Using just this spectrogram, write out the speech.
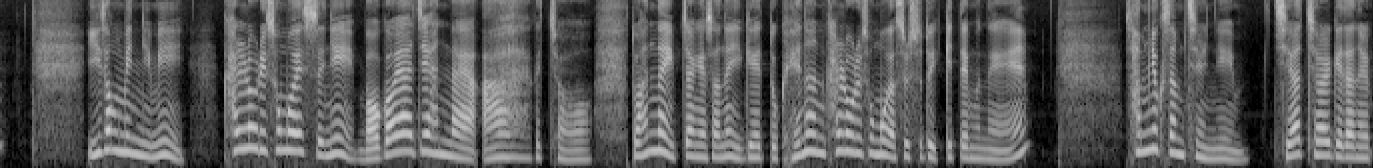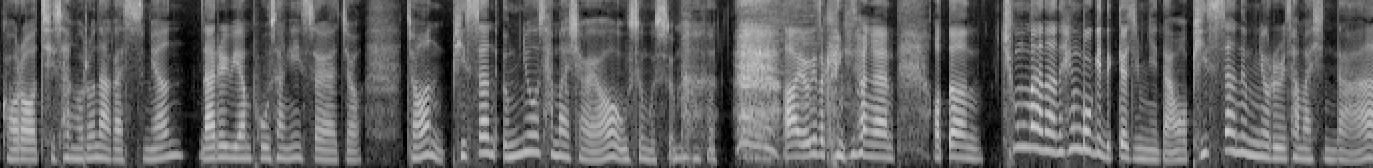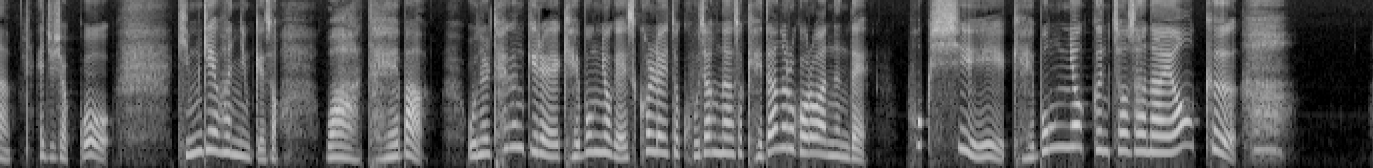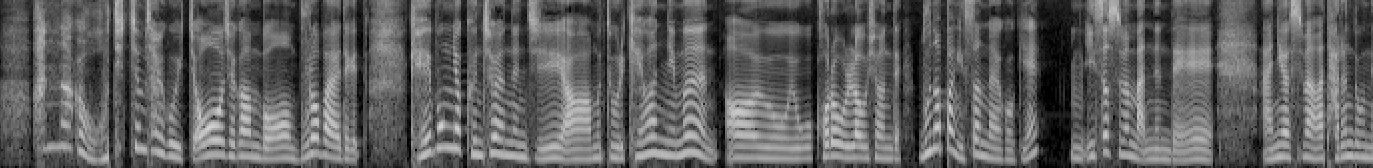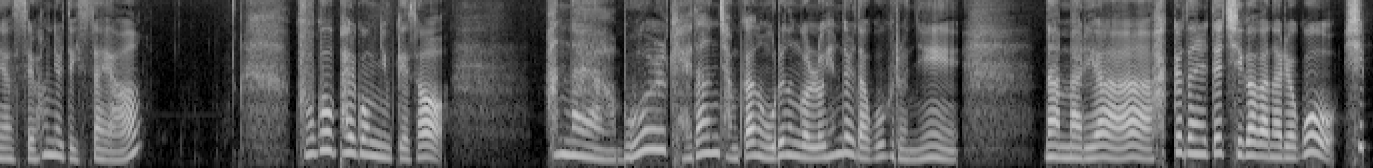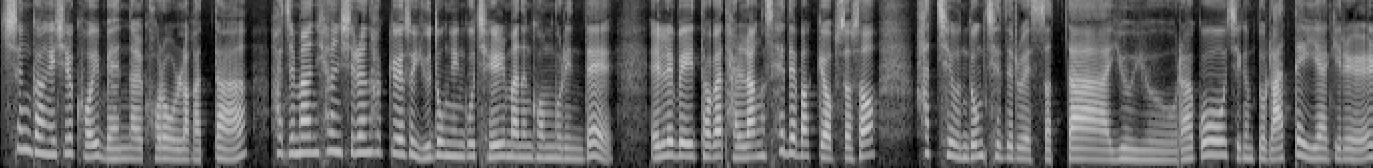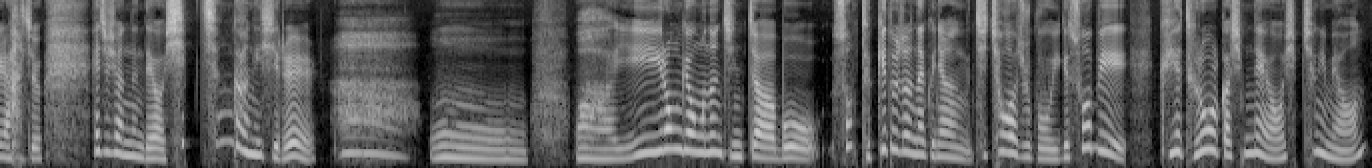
이성민 님이 칼로리 소모했으니 먹어야지 한나야. 아, 그쵸. 또 한나 입장에서는 이게 또 괜한 칼로리 소모였을 수도 있기 때문에. 3637님, 지하철 계단을 걸어 지상으로 나갔으면 나를 위한 보상이 있어야죠. 전 비싼 음료 사 마셔요. 웃음 웃음. 아, 여기서 굉장한 어떤 충만한 행복이 느껴집니다. 어, 비싼 음료를 사 마신다. 해주셨고, 김계환님께서, 와, 대박. 오늘 퇴근길에 개봉역 에스컬레이터 고장나서 계단으로 걸어왔는데, 혹시 개봉역 근처 사나요? 그, 한나가 어디쯤 살고 있죠? 어, 제가 한번 물어봐야 되겠다. 개봉역 근처였는지, 아, 아무튼 우리 개환님은, 아유, 요거 걸어 올라오셨는데, 문어빵 있었나요, 거기에? 음, 있었으면 맞는데, 아니었으면 아마 다른 동네였을 확률도 있어요. 9980님께서, 한나야, 뭘 계단 잠깐 오르는 걸로 힘들다고 그러니? 난 말이야, 학교 다닐 때 지각 안 하려고 10층 강의실 거의 맨날 걸어 올라갔다. 하지만 현실은 학교에서 유동인구 제일 많은 건물인데 엘리베이터가 달랑 세대밖에 없어서 하체 운동 제대로 했었다. 유유라고 지금 또 라떼 이야기를 아주 해주셨는데요. 10층 강의실을 오, 와, 이런 경우는 진짜 뭐 수업 듣기도 전에 그냥 지쳐가지고 이게 수업이 귀에 들어올까 싶네요. 10층이면.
